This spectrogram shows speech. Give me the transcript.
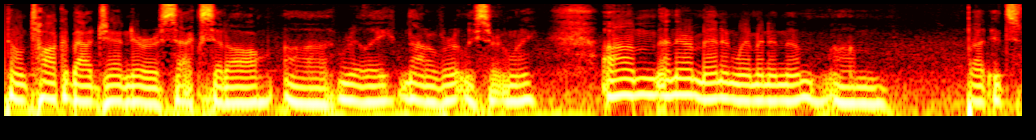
don't talk about gender or sex at all. Uh, really, not overtly, certainly. Um, and there are men and women in them, um, but it's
